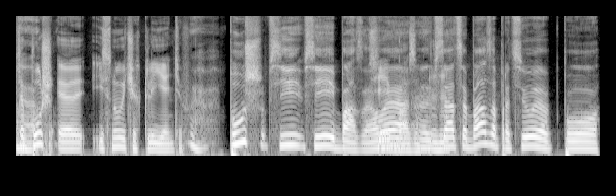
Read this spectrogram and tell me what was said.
Це пуш е, існуючих клієнтів. Пуш всі, всієї бази. Всієї але бази. вся ця база працює по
